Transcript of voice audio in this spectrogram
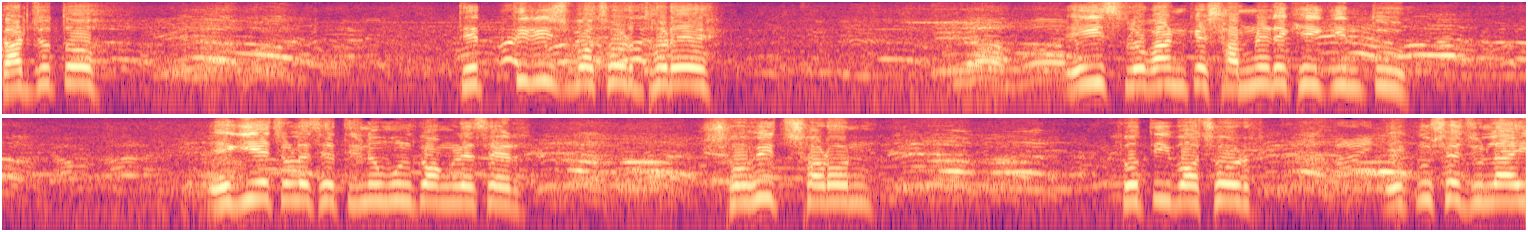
কার্যত তেত্রিশ বছর ধরে এই স্লোগানকে সামনে রেখেই কিন্তু এগিয়ে চলেছে তৃণমূল কংগ্রেসের শহীদ স্মরণ প্রতি বছর একুশে জুলাই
